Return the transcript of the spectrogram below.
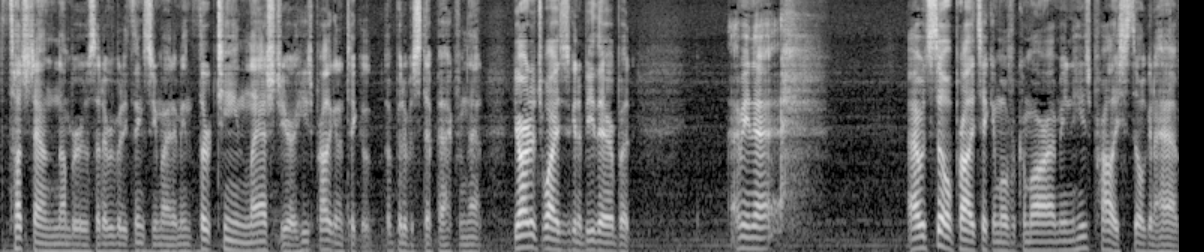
the touchdown numbers that everybody thinks he might. I mean, 13 last year. He's probably going to take a, a bit of a step back from that. Yardage wise, he's going to be there, but I mean, uh, I would still probably take him over Kamara. I mean, he's probably still going to have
